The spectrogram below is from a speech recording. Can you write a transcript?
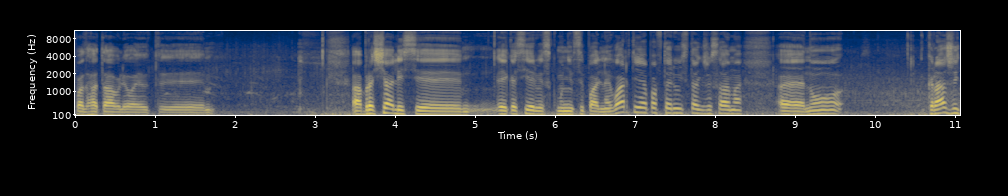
подготавливают. Э, Обращались э, экосервис к муниципальной варте, я повторюсь, так же самое. Э, Но кражи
